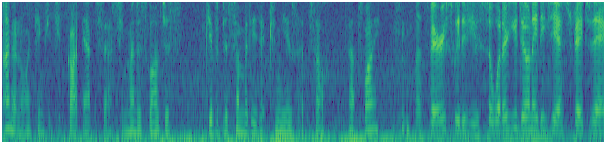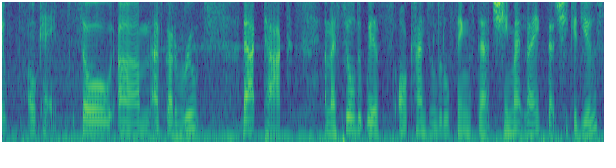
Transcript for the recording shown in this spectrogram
I don't know. I think if you've got excess, you might as well just give it to somebody that can use it. So that's why. That's very sweet of you. So, what are you donating to yesterday today? Okay, so um, I've got a Roots backpack, and I filled it with all kinds of little things that she might like that she could use.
